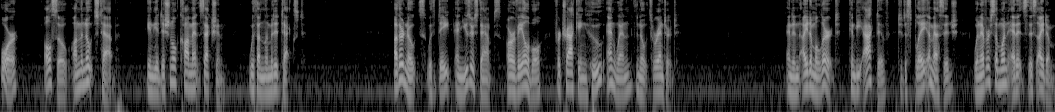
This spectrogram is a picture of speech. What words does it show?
or also on the Notes tab in the Additional Comment section with unlimited text. Other notes with date and user stamps are available for tracking who and when the notes were entered. And an item alert can be active to display a message whenever someone edits this item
